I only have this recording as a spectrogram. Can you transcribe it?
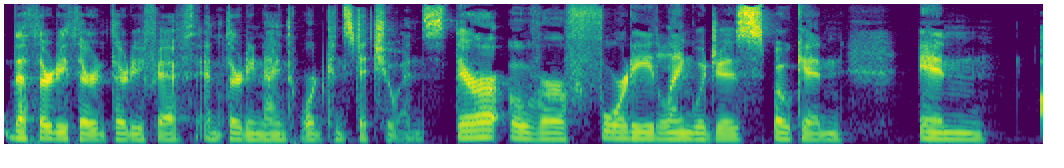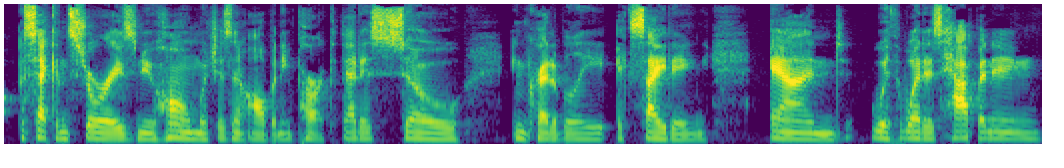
the 33rd, 35th, and 39th ward constituents. There are over 40 languages spoken in Second Story's new home, which is in Albany Park. That is so incredibly exciting. And with what is happening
